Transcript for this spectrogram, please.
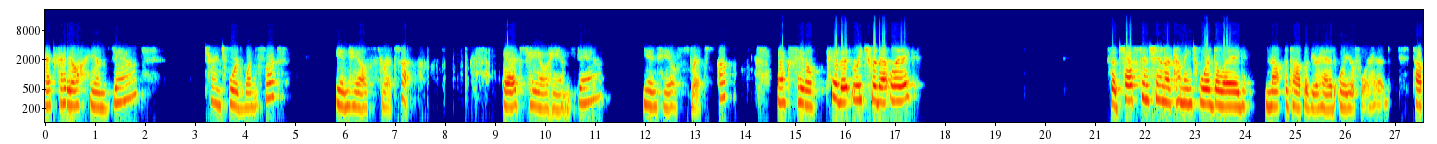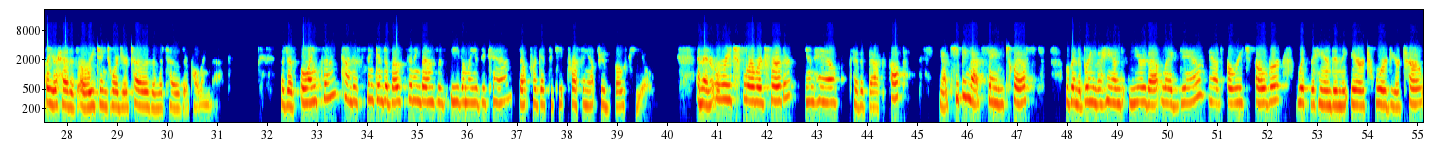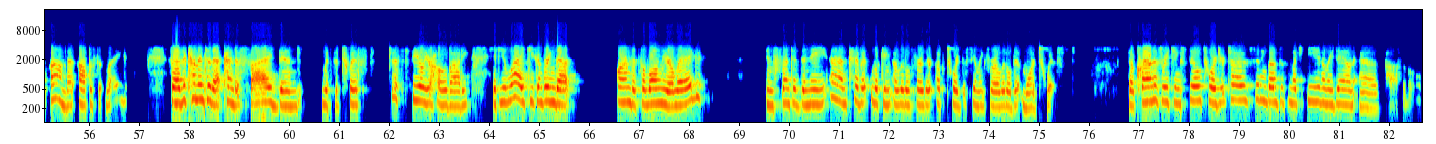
Exhale, hands down. Turn toward one foot. Inhale, stretch up. Exhale, hands down. Inhale, stretch up. Exhale, pivot, reach for that leg. So chest and chin are coming toward the leg, not the top of your head or your forehead. Top of your head is are reaching toward your toes and the toes are pulling back. So just lengthen, kind of sink into both sitting bones as evenly as you can. Don't forget to keep pressing out through both heels. And then reach forward further. Inhale, pivot back up. Now keeping that same twist, we're going to bring the hand near that leg down and reach over with the hand in the air toward your toe on that opposite leg. So as you come into that kind of side bend with the twist, just feel your whole body. If you like, you can bring that arm that's along your leg in front of the knee and pivot looking a little further up toward the ceiling for a little bit more twist. So crown is reaching still toward your toes, sitting bones as much evenly down as possible.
